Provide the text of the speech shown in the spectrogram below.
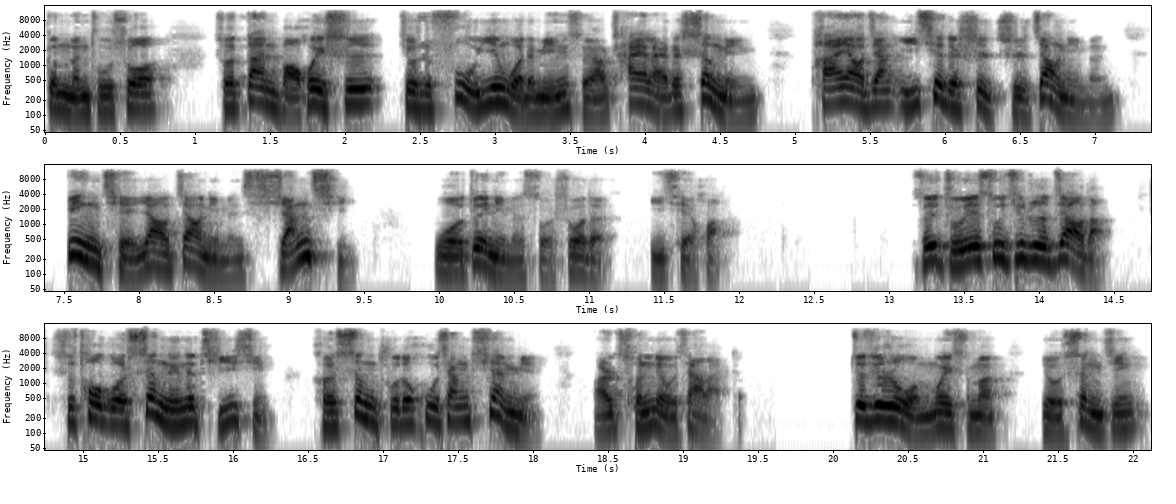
跟门徒说：“说但保惠师就是父因我的名所要差来的圣灵，他要将一切的事指教你们，并且要叫你们想起。”我对你们所说的一切话，所以主耶稣基督的教导是透过圣灵的提醒和圣徒的互相劝勉而存留下来的。这就是我们为什么有圣经，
